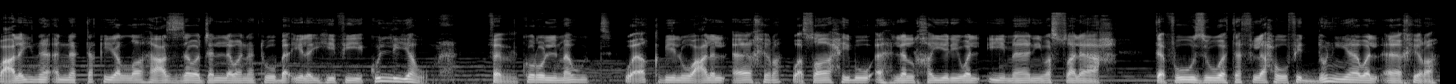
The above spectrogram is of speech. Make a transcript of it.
وعلينا أن نتقي الله عز وجل ونتوب إليه في كل يوم. فاذكروا الموت وأقبلوا على الآخرة وصاحبوا أهل الخير والإيمان والصلاح. تفوزوا وتفلحوا في الدنيا والآخرة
